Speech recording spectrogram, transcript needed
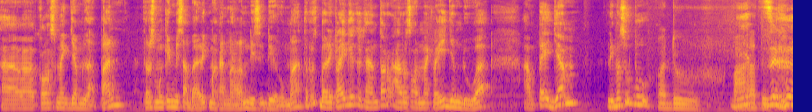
eh, close mic jam 8 terus mungkin bisa balik makan malam di di rumah terus balik lagi ke kantor harus on mic lagi jam 2 sampai jam 5 subuh waduh parah tuh Gitu.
